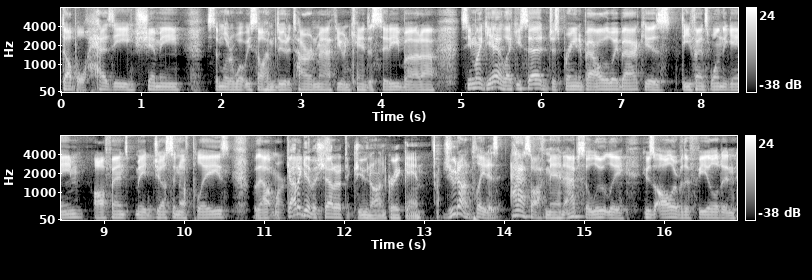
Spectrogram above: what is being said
double hezzy shimmy, similar to what we saw him do to Tyrann Mathieu in Kansas City. But uh, seemed like yeah, like you said, just bringing it back all the way back. His defense won the game. Offense made just enough plays without Mark. Got to give a shout out to Judon. Great game. Judon played his ass off, man. Absolutely. He was all over the field and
